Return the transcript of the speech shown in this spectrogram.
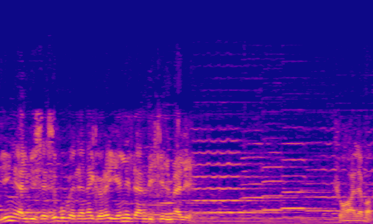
Din elbisesi bu bedene göre yeniden dikilmeli. Şu hale bak.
